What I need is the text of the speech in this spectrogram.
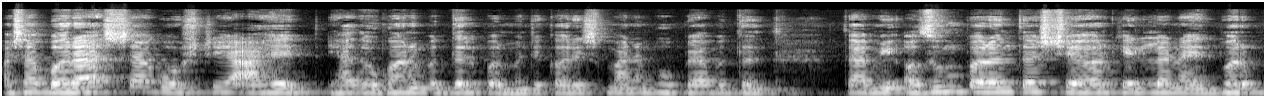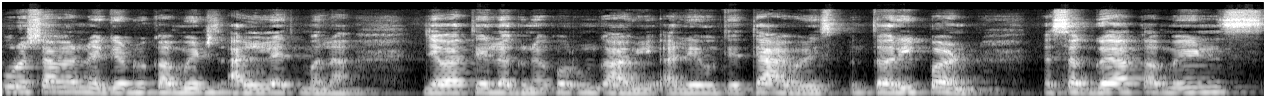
अशा बऱ्याचशा गोष्टी आहेत ह्या दोघांबद्दल पण म्हणजे करिश्मा आणि भोप्याबद्दल तर आम्ही अजूनपर्यंत शेअर केलेल्या नाहीत. भरपूर अशा निगेटिव्ह कमेंट्स आलेल्या आहेत मला. जेव्हा ते लग्न करून गावी आले होते त्यावेळेस. पण तरी पण त्या सगळ्या कमेंट्स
